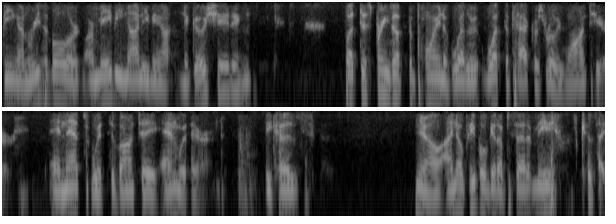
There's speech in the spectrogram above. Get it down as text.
being unreasonable or, or maybe not even negotiating. But this brings up the point of whether what the Packers really want here, and that's with Davante and with Aaron, because you know I know people get upset at me because I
